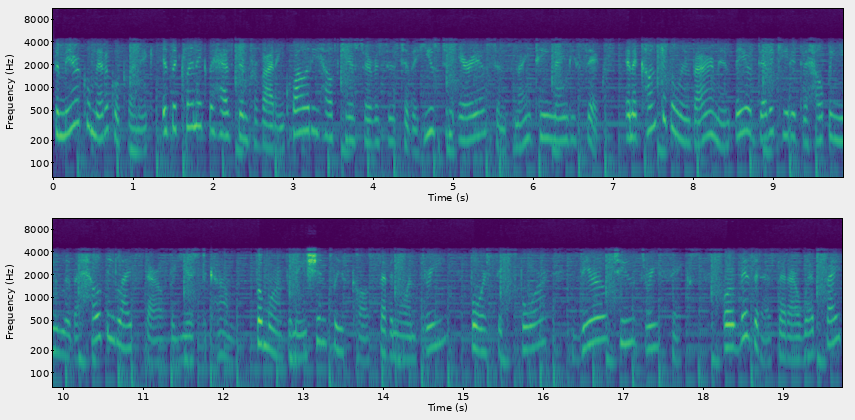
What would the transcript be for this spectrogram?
The Miracle Medical Clinic is a clinic that has been providing quality healthcare services to the Houston area since 1996. In a comfortable environment, they are dedicated to helping you live a healthy lifestyle for years to come. For more information, please call 713 464 0236 or visit us at our website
